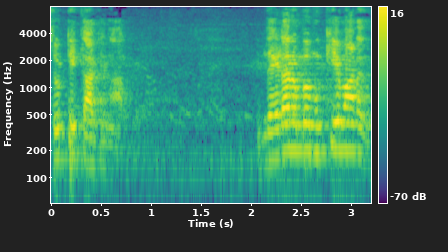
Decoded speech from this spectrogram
சுட்டிக்காட்டினார்கள். இந்த இடம் ரொம்ப முக்கியமானது.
